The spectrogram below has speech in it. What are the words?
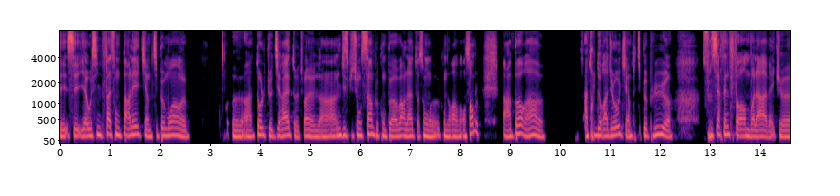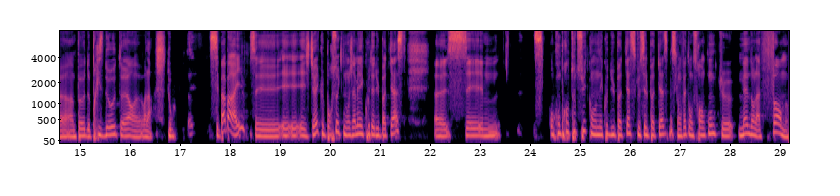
il y a aussi une façon de parler qui est un petit peu moins euh, euh, un talk direct, tu vois, une, discussion simple qu'on peut avoir là, de toute façon, euh, qu'on aura ensemble, par rapport à un truc de radio qui est un petit peu plus sous certaines formes, voilà, avec un peu de prise de hauteur, voilà. Donc c'est pas pareil. Et, je dirais que pour ceux qui n'ont jamais écouté du podcast, c'est on comprend tout de suite quand on écoute du podcast ce que c'est le podcast parce qu'en fait on se rend compte que même dans la forme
